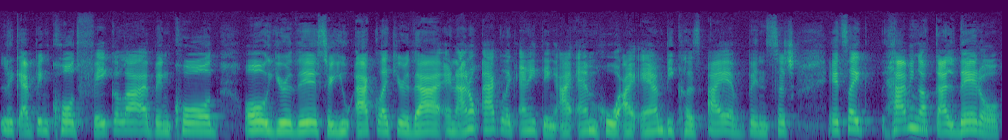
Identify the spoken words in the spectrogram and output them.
like I've been called fake a lot. I've been called, oh, you're this or you act like you're that, and I don't act like anything. I am who I am because I have been such. It's like having a caldero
